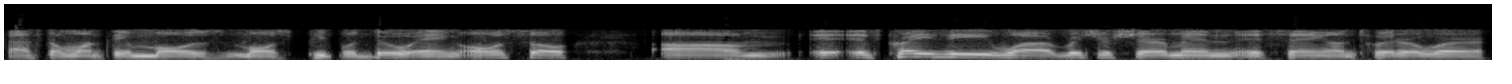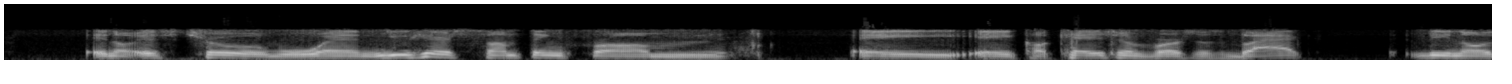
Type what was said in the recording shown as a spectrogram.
That's the one thing most most people do. And also, um, it, it's crazy what Richard Sherman is saying on Twitter, where you know it's true when you hear something from a a Caucasian versus black. You know,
